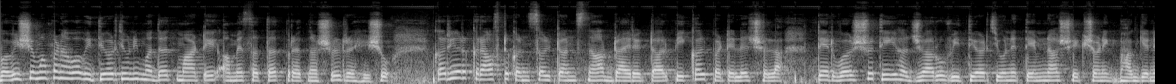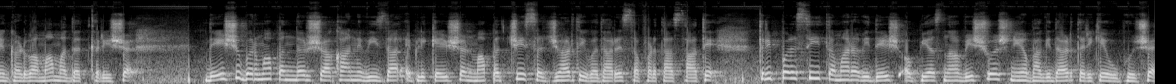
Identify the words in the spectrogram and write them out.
ભવિષ્યમાં પણ આવા વિદ્યાર્થીઓની મદદ માટે અમે સતત પ્રયત્નશીલ રહીશું. કરિયર ક્રાફ્ટ કન્સલ્ટન્ટ્સના ડાયરેક્ટર પીકલ પટેલે છેલ્લા તેર વર્ષથી હજારો વિદ્યાર્થીઓને તેમના શૈક્ષણિક ભાગ્યને ઘડવામાં મદદ કરી છે. દેશભરમાં પંદર શાખા અને વિઝા એપ્લિકેશનમાં પચીસ હજારથી વધારે સફળતા સાથે ટ્રિપલ સી તમારા વિદેશ અભ્યાસના વિશ્વસનીય ભાગીદાર તરીકે ઊભું છે.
